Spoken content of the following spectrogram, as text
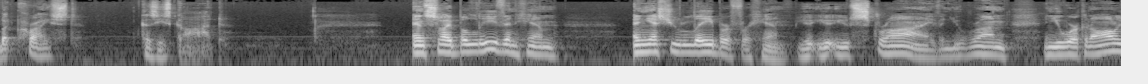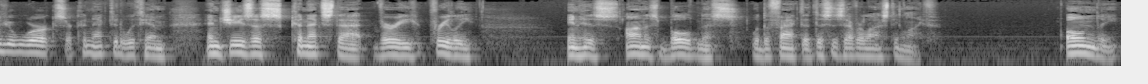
but Christ, because He's God. And so I believe in Him. And yes, you labor for Him. You, you, you strive and you run and you work, and all of your works are connected with Him. And Jesus connects that very freely in his honest boldness with the fact that this is everlasting life. Only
